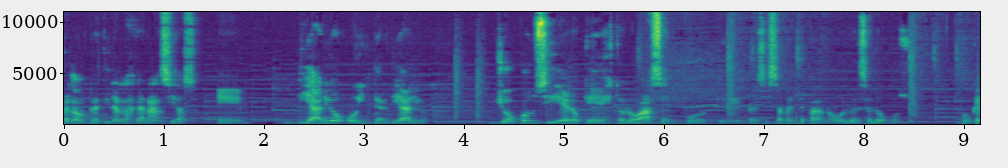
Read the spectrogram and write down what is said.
perdón, retiran las ganancias eh, diario o interdiario. Yo considero que esto lo hacen porque precisamente para no volverse locos, ¿ok?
